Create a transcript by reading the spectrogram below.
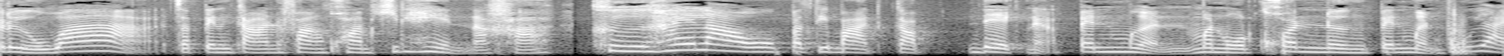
หรือว่าจะเป็นการฟังความคิดเห็นนะคะ คือให้เราปฏิบัติกับเด็กเนี่ยเป็นเหมือนมนุษย์คนหนึ่งเป็นเหมือนผู้ใหญ่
